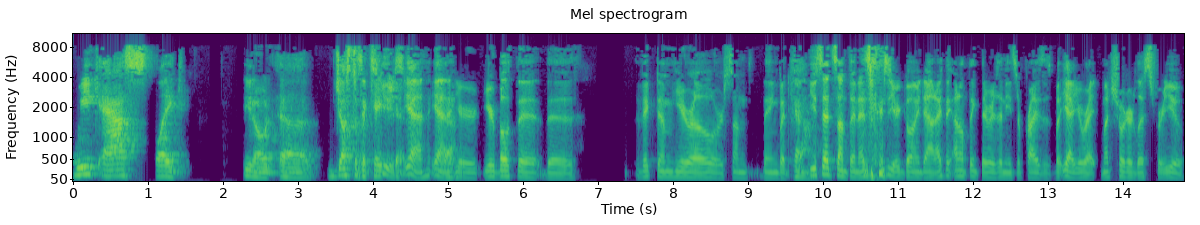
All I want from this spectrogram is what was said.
weak ass, like, you know, uh, justification. Yeah, yeah, yeah, You're, you're both the, the victim hero or something, but yeah. you said something as, as you're going down. I think, I don't think there was any surprises, but yeah, you're right. Much shorter list for you.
